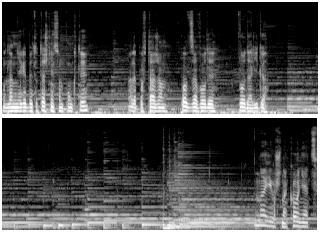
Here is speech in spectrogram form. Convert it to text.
bo dla mnie ryby to też nie są punkty, ale powtarzam, pod zawody woda liga. No i już na koniec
